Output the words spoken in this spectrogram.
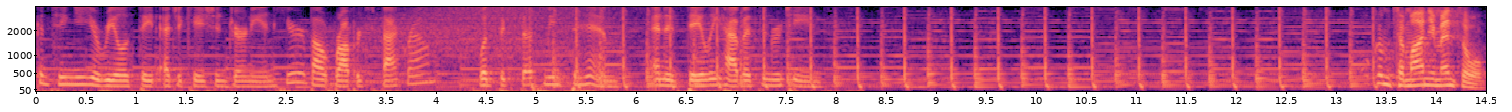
Continue your real estate education journey and hear about Robert's background, what success means to him, and his daily habits and routines. Welcome to Monumental.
